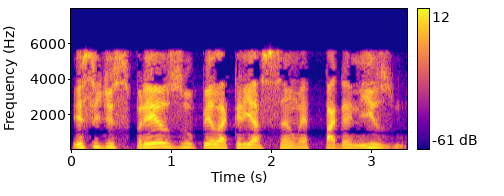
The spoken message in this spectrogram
esse desprezo pela criação é paganismo,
